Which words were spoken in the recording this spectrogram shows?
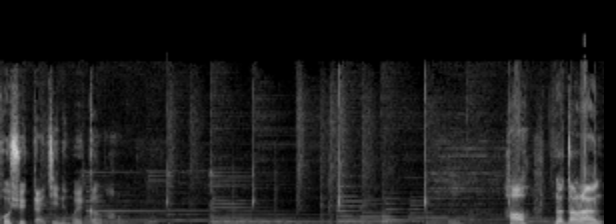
或许改进的会更好。好，那当然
